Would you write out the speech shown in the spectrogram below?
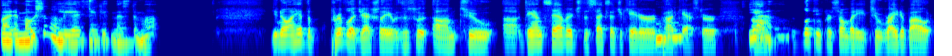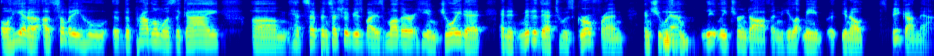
but emotionally i think it messed them up You know, I had the privilege actually. It was this was um, to uh, Dan Savage, the sex educator, Mhm. podcaster. yeah um, looking for somebody to write about. Oh, he had a, a somebody who the problem was the guy um, had been sexually abused by his mother. He enjoyed it and admitted that to his girlfriend, and she was Yeah. completely turned off. And he let me, you know, speak on that.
